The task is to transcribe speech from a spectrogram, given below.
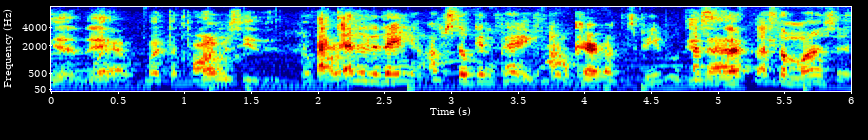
Yeah, they, like the pharmacy. The At the end of the day, I'm still getting paid. I don't care about these people. That's Exactly. that's the mindset.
